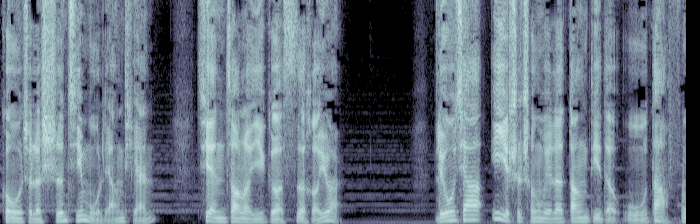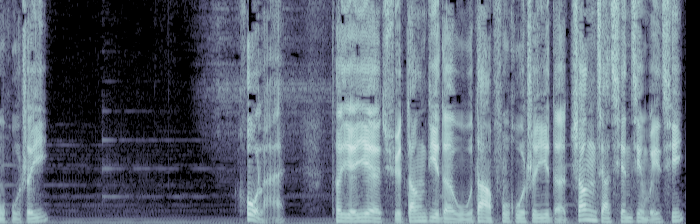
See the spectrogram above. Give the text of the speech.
购置了十几亩良田，建造了一个四合院。刘家一时成为了当地的五大富户之一。后来，他爷爷娶当地的五大富户之一的张家千金为妻。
